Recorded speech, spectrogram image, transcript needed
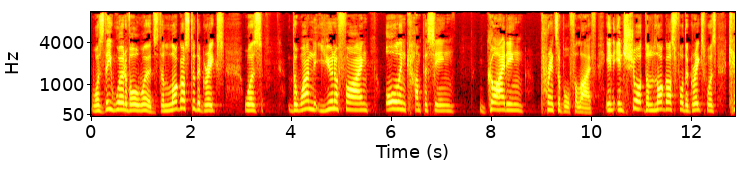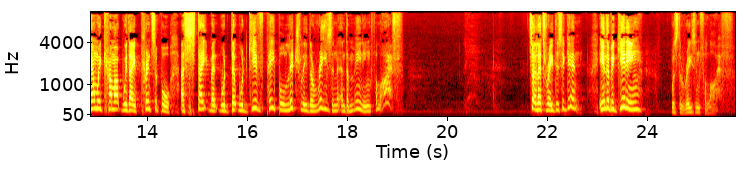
was the word of all words. The logos to the Greeks was the one unifying, all encompassing, guiding principle for life. In, in short, the logos for the Greeks was can we come up with a principle, a statement would, that would give people literally the reason and the meaning for life? So let's read this again. In the beginning was the reason for life.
